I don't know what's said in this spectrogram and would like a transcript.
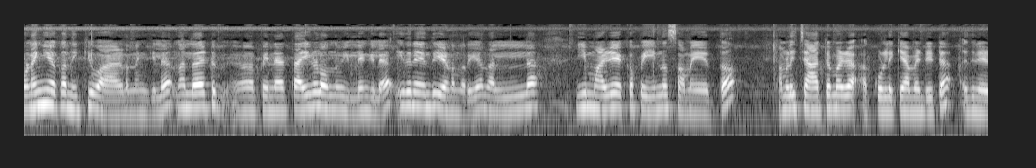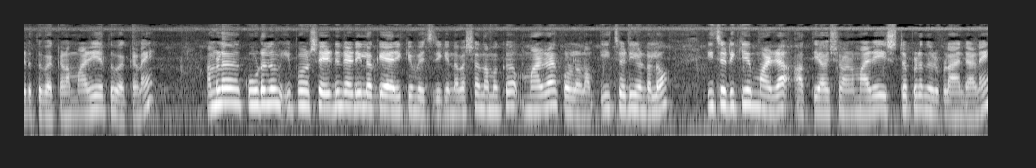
ഉണങ്ങിയൊക്കെ നിൽക്കുവാണെങ്കിൽ നല്ലതായിട്ട് പിന്നെ തൈകളൊന്നും ഇല്ലെങ്കിൽ ഇതിനെന്ത് ചെയ്യണമെന്നറിയാം? നല്ല ഈ മഴയൊക്കെ പെയ്യുന്ന സമയത്ത് നമ്മൾ ഈ ചാറ്റമഴ കൊള്ളിക്കാൻ വേണ്ടിയിട്ട് ഇതിനെടുത്ത് വെക്കണം മഴയത്ത് വെക്കണേ. നമ്മൾ കൂടുതലും ഇപ്പോൾ ഷെയ്ഡിന്റെ അടിയിലൊക്കെ ആയിരിക്കും വെച്ചിരിക്കുന്നത്. പക്ഷെ നമുക്ക് മഴ കൊള്ളണം. ഈ ചെടി ഉണ്ടല്ലോ ഈ ചെടിക്ക് മഴ അത്യാവശ്യമാണ്. മഴ ഇഷ്ടപ്പെടുന്ന ഒരു പ്ലാന്റ് ആണേ.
